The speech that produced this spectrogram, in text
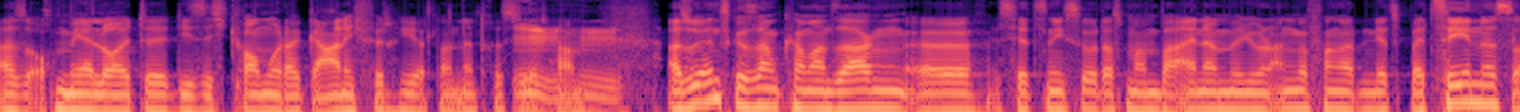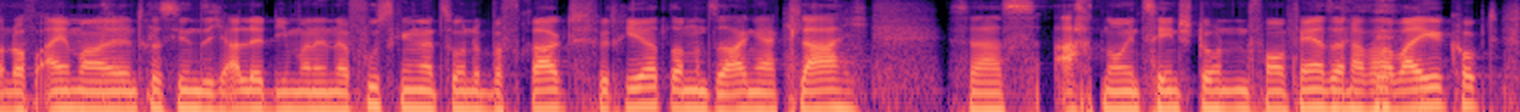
Also auch mehr Leute, die sich kaum oder gar nicht für Triathlon interessiert mhm. haben. Also insgesamt kann man sagen, äh, ist jetzt nicht so, dass man bei einer Million angefangen hat und jetzt bei zehn ist und auf einmal interessieren sich alle, die man in der Fußgängerzone befragt, für Triathlon und sagen, ja klar, ich saß acht, neun, zehn Stunden vorm Fernseher und habe vorbeigeguckt.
